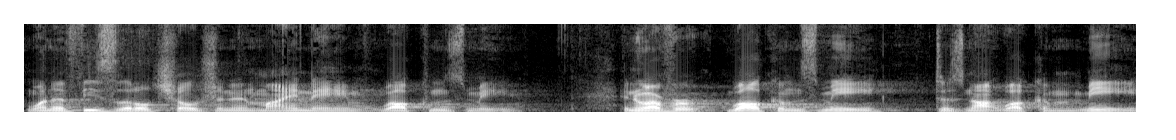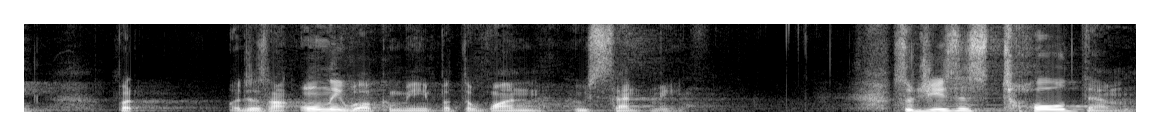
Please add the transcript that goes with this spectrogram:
one of these little children in my name welcomes me. And whoever welcomes me does not welcome me, does not only welcome me, but the one who sent me. So Jesus told them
